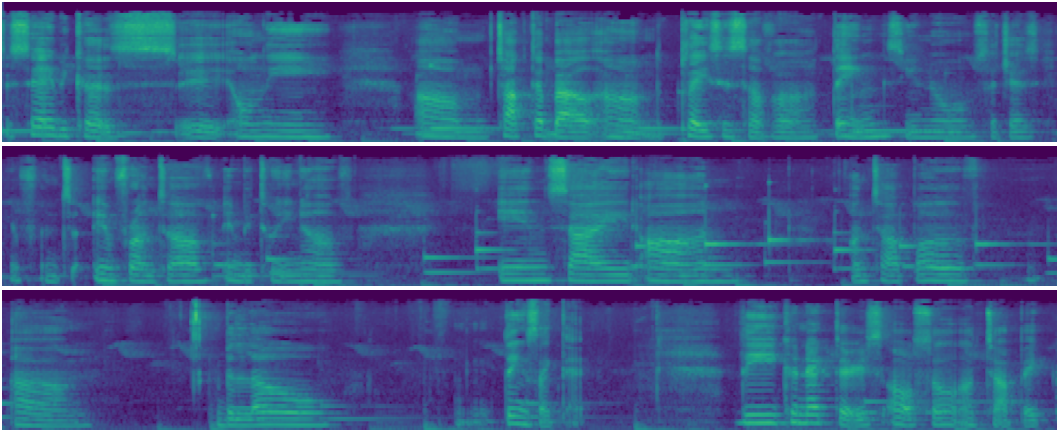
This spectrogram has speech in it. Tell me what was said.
to say because it only um, talked about um, the places of uh, things, you know, such as in front, in front of, in between of, inside, on, on top of, um, below, things like that. The connectors also a topic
